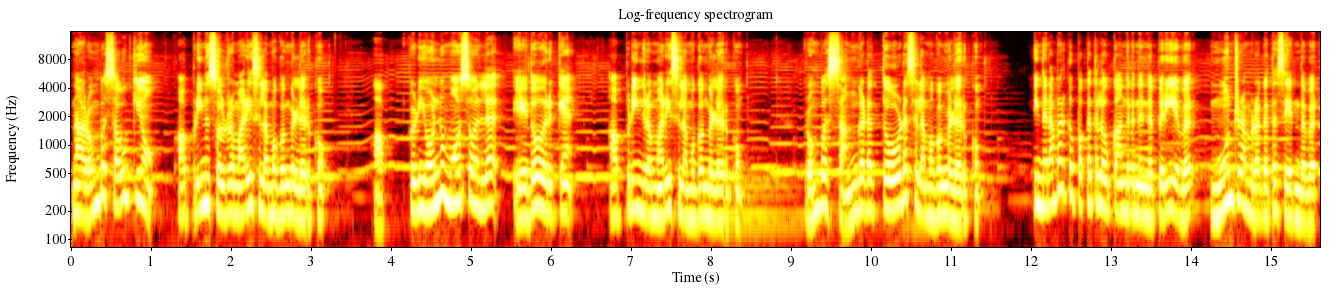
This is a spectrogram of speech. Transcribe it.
நான் ரொம்ப சௌக்கியம் அப்படின்னு சொல்கிற மாதிரி சில முகங்கள் இருக்கும். அப்படி ஒன்றும் மோசம் இல்லை ஏதோ இருக்கேன் அப்படிங்கிற மாதிரி சில முகங்கள் இருக்கும். ரொம்ப சங்கடத்தோட சில முகங்கள் இருக்கும். இந்த நபருக்கு பக்கத்தில் உட்கார்ந்திருந்த இந்த பெரியவர் மூன்றாம் ரகத்தை சேர்ந்தவர்.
